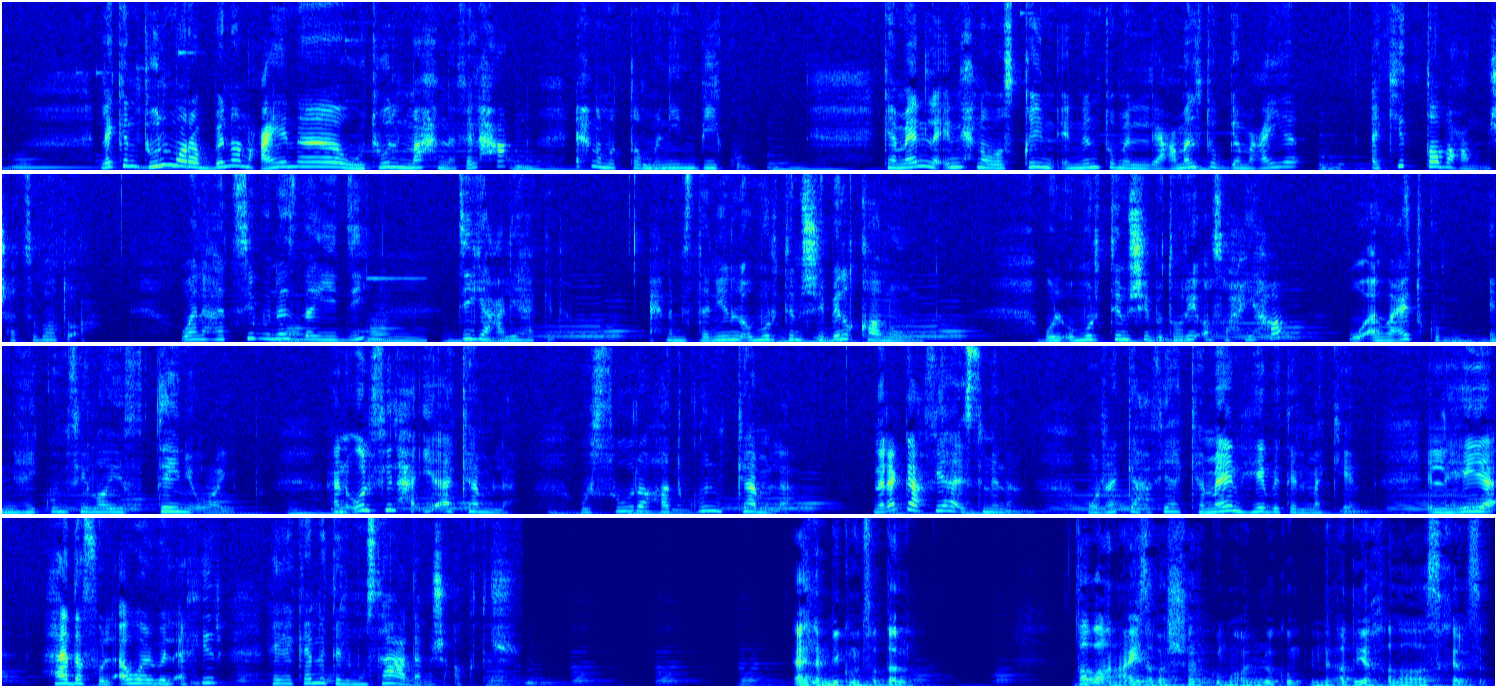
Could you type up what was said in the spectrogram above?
لكن طول ما ربنا معانا وطول ما إحنا في الحق إحنا مطمنين بيكم. كمان لأن إحنا واثقين إن أنتم اللي عملتوا الجمعية أكيد طبعا مش هتسيبوها تقع. ولا هتسيبوا ناس زي دي تيجي عليها كده. إحنا مستنيين الأمور تمشي بالقانون والأمور تمشي بطريقة صحيحة وأوعدكم إن هيكون في لايف تاني قريب. هنقول فيه الحقيقة كاملة والصورة هتكون كاملة. نرجع فيها اسمنا ونرجع فيها كمان هيبة المكان اللي هي هدفه الأول والأخير هي كانت المساعدة مش أكتر. أهلا بيكم اتفضلوا. طبعا عايز أبشركم وأقول لكم إن القضية خلاص خلصت.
